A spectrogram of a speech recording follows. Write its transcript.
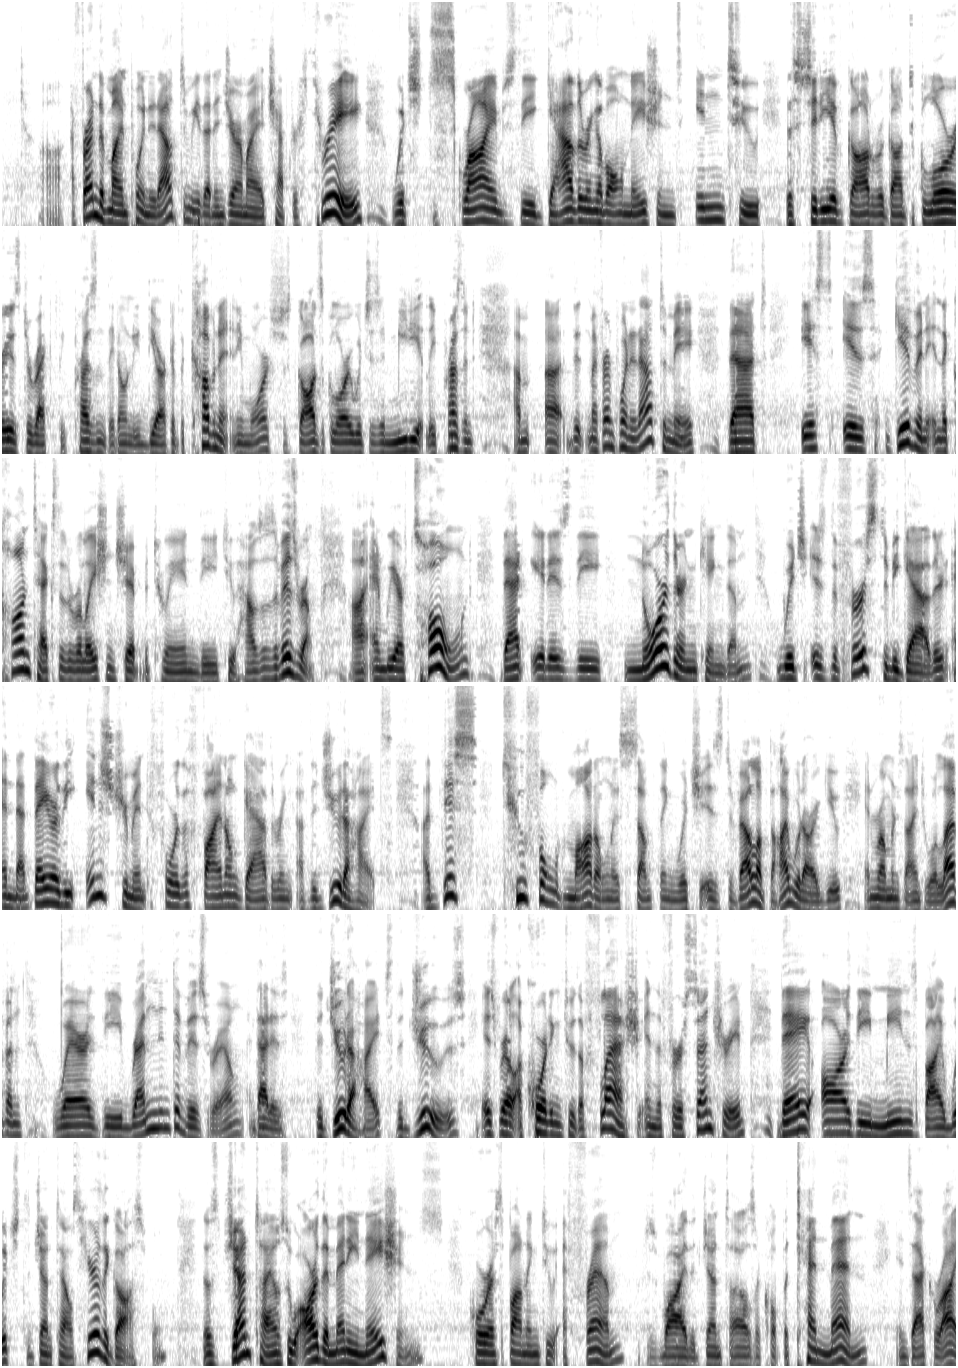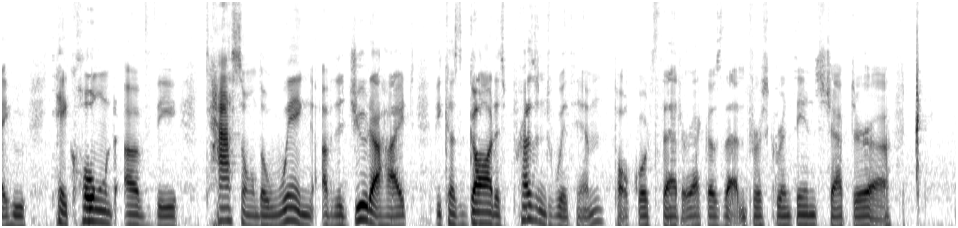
Uh, a friend of mine pointed out to me that in Jeremiah chapter 3, which describes the gathering of all nations into the city of God, where God's glory is directly present, they don't need the Ark of the Covenant anymore, it's just God's glory which is immediately present. Um, uh, my friend pointed out to me that is is given in the context of the relationship between the two houses of Israel. Uh, and we are told that it is the northern kingdom which is the first to be gathered, and that they are the instrument for the final gathering of the Judahites. Uh, this twofold model is something which is developed, I would argue, in Romans 9 to 11, where the remnant of Israel, that is, the Judahites, the Jews, Israel according to the flesh in the first century, they are the means by which the Gentiles hear the gospel. Those Gentiles who are the many nations, corresponding to Ephraim, which is why the Gentiles are called the ten men in Zechariah, who take hold of the tassel, the wing of the Judahite, because God is present with him. Paul quotes that or echoes that in 1 Corinthians chapter, uh,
